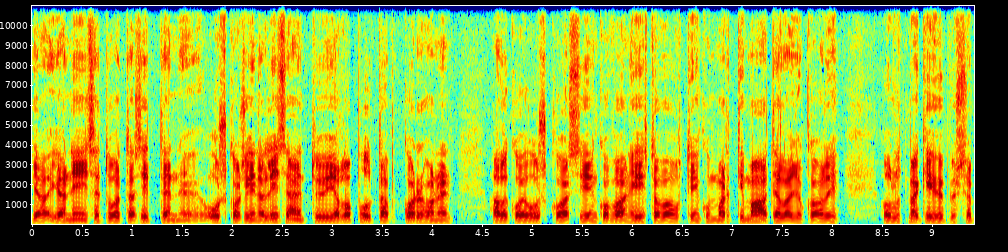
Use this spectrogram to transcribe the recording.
Ja, ja niin se tuota sitten usko siinä lisääntyy ja lopulta Korhonen alkoi uskoa siihen kovaan hiihtovauhtiin, kun Martti Maatela, joka oli ollut mäkihypyssä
